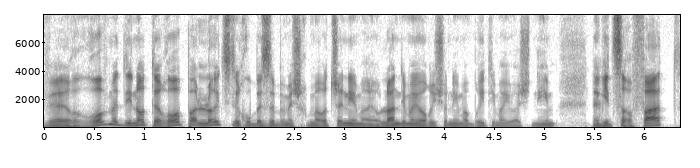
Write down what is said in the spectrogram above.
ורוב מדינות אירופה לא הצליחו בזה במשך מאות שנים. ההולנדים היו הראשונים, הבריטים היו השניים. נגיד צרפת,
